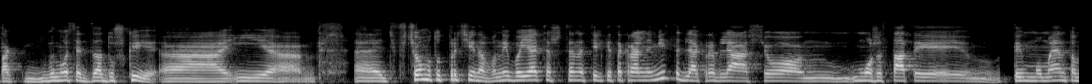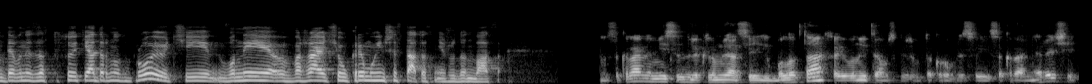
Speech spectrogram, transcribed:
так виносять за дужки. Е, і е, е, в чому тут причина? Вони бояться, що це настільки сакральне місце для Кремля, що може стати тим моментом, де вони застосують ядерну зброю, чи вони вважають, що у Криму інший статус ніж у Донбаса? Сакральне місце для Кремля це їх болота, хай вони там, скажімо так, роблять свої сакральні речі.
